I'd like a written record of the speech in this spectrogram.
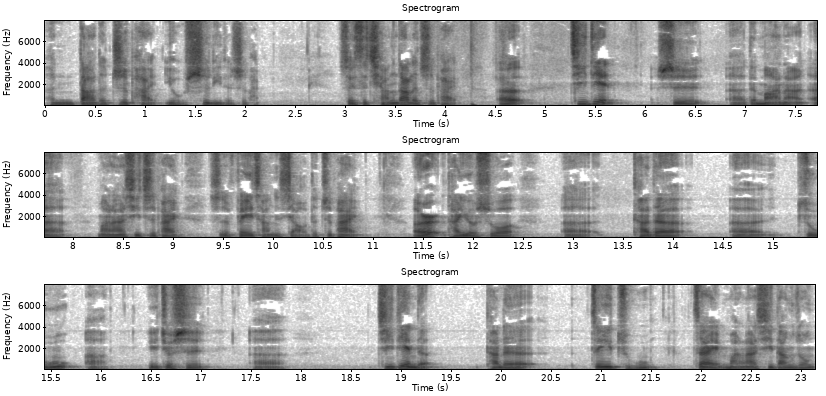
很大的支派，有势力的支派，所以是强大的支派；而基甸是呃的马南呃。”马拉西支派是非常小的支派，而他又说，呃，他的呃族啊，也就是呃基甸的他的这一族，在马拉西当中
